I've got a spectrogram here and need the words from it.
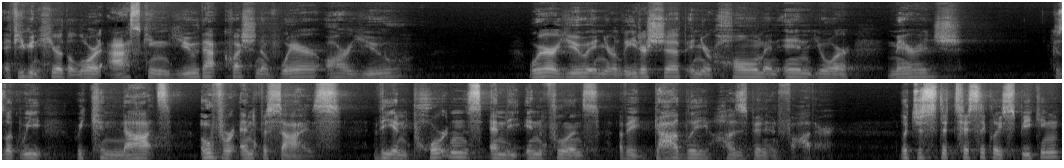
if you can hear the Lord asking you that question of where are you? Where are you in your leadership, in your home, and in your marriage? Because look, we, we cannot overemphasize the importance and the influence of a godly husband and father. Look, just statistically speaking,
